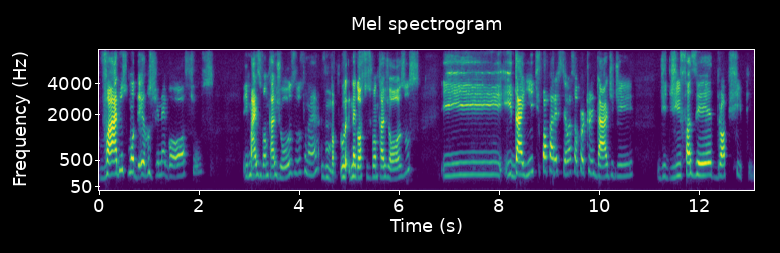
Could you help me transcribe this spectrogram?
vários modelos de negócios e mais vantajosos, né? Negócios vantajosos. E, e daí, tipo, apareceu essa oportunidade de, de, de fazer dropshipping.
